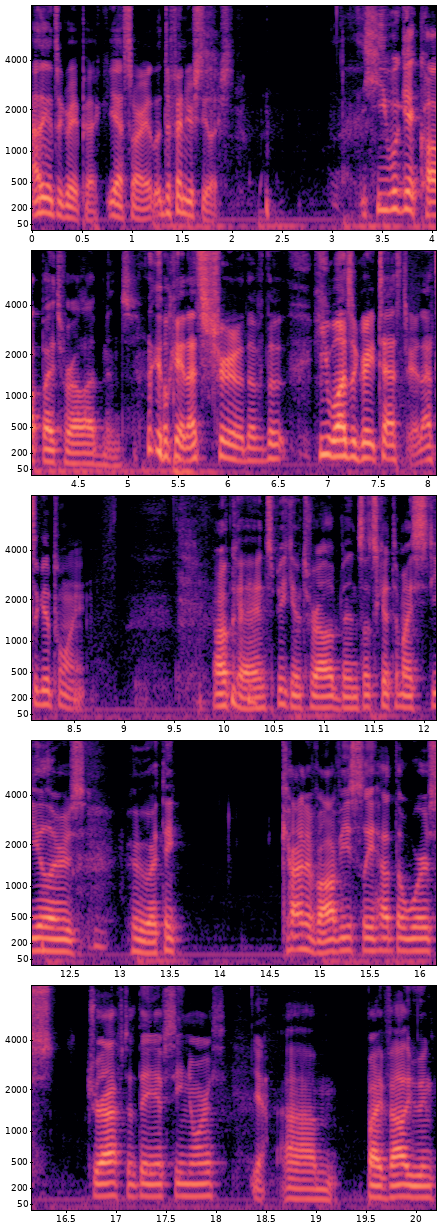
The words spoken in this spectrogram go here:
I think it's a great pick. Yeah, sorry. Defend your Steelers he would get caught by Terrell Edmunds. okay, that's true. The, the he was a great tester. That's a good point. Okay, and speaking of Terrell Edmunds, let's get to my Steelers, who I think kind of obviously had the worst draft of the AFC North. Yeah. Um, by valuing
